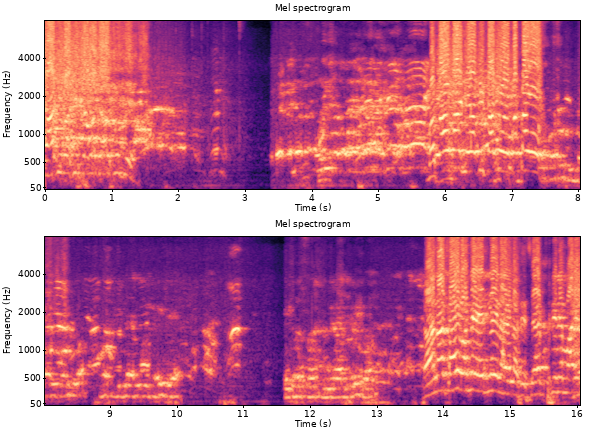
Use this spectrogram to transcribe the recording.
આદિવાસી સમાજ આરસુ છે. બતાવો જે અધિકારીઓ, બતાવો. ના ના સાહેબ, અમે એ જ લઈને આવેલા છે સાહેબ શ્રીને મારી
